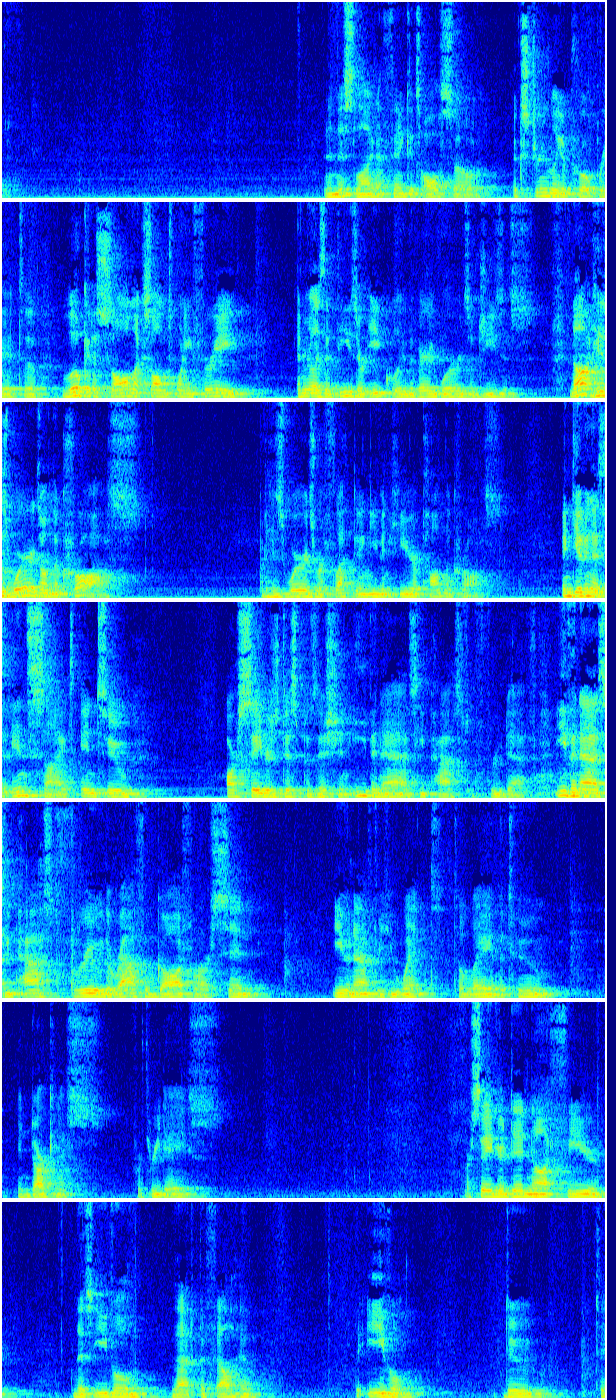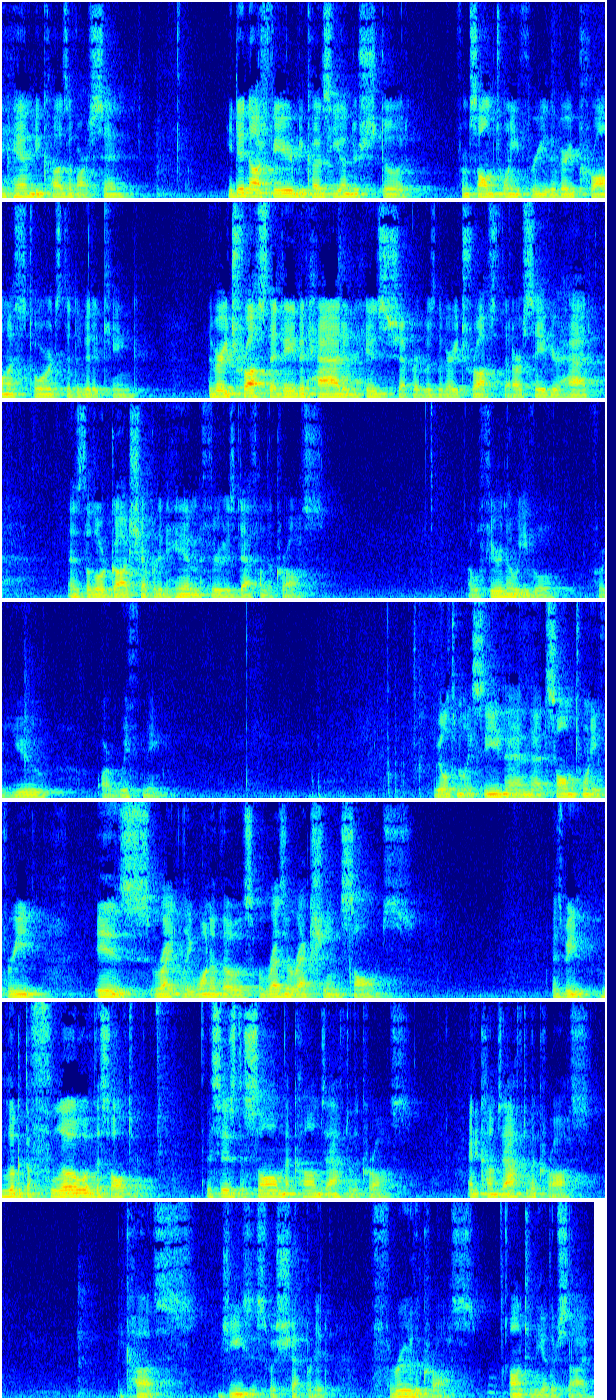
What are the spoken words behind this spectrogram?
And in this light, I think it's also extremely appropriate to look at a psalm like Psalm 23 and realize that these are equally the very words of Jesus. Not his words on the cross, but his words reflecting even here upon the cross and giving us insight into our Savior's disposition, even as he passed through death, even as he passed through the wrath of God for our sin, even after he went to lay in the tomb in darkness for three days. Our Savior did not fear this evil that befell him, the evil due to him because of our sin. He did not fear because he understood from Psalm 23 the very promise towards the Davidic king. The very trust that David had in his shepherd was the very trust that our Savior had as the Lord God shepherded him through his death on the cross. I will fear no evil, for you are with me. We ultimately see then that Psalm 23 is rightly one of those resurrection psalms. As we look at the flow of the Psalter, this is the psalm that comes after the cross. And it comes after the cross because Jesus was shepherded through the cross onto the other side.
